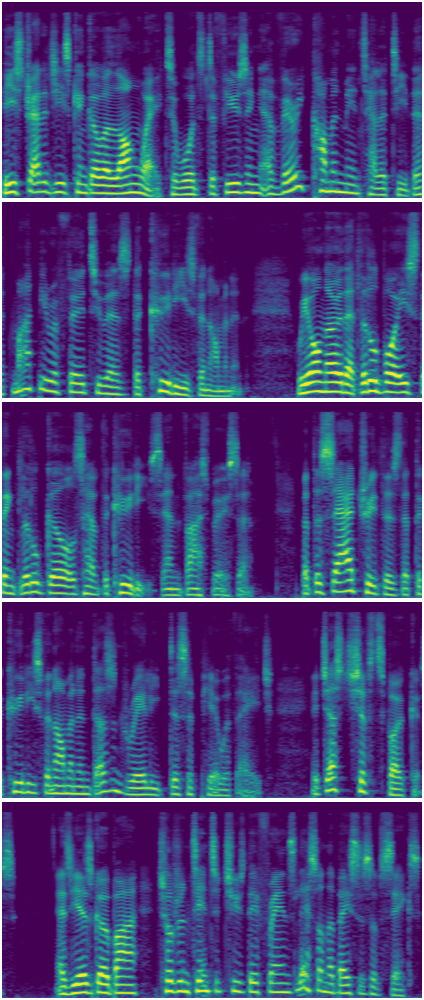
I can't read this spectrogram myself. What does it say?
These strategies can go a long way towards diffusing a very common mentality that might be referred to as the cooties phenomenon. We all know that little boys think little girls have the cooties and vice versa. But the sad truth is that the cooties phenomenon doesn't really disappear with age. It just shifts focus. As years go by, children tend to choose their friends less on the basis of sex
